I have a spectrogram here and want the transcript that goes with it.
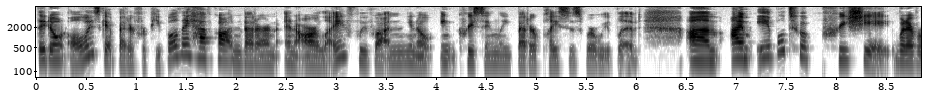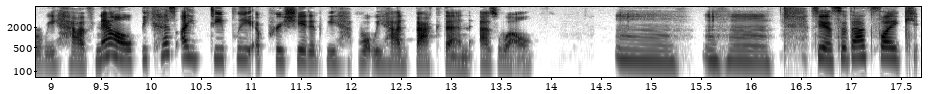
they don't always get better for people. They have gotten better in, in our life. We've gotten, you know, increasingly better places where we've lived. Um, I'm able to appreciate whatever we have now because I deeply appreciated we ha- what we had back then as well. Mm, mhm. So, yeah, so that's like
